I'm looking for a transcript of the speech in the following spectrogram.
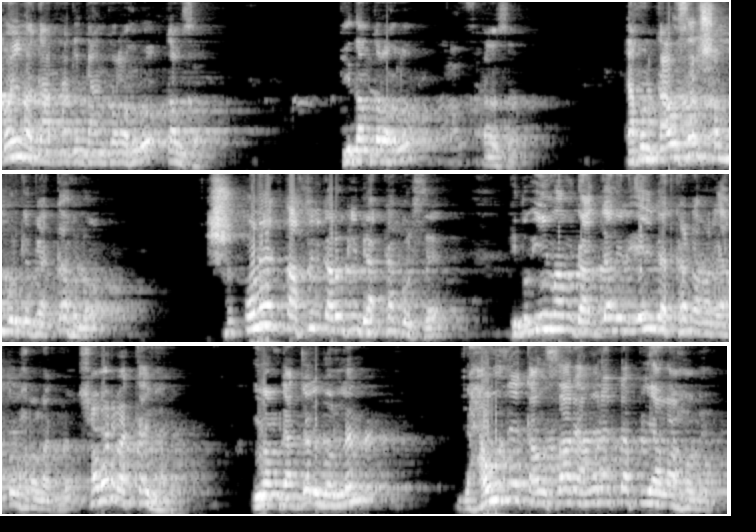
তৈ না আপনাকে দান করা হলো কাউসার। কি দান করা হলো? কাউসার। এখন কাউসার সম্পর্কে ব্যাখ্যা হলো, অনেক তাফসির কারও কি ব্যাখ্যা করছে, কিন্তু ইমাম গাজ্জালির এই ব্যাখ্যাটা আমার এত ভালো লাগল। সবার ব্যাখ্যাই ভালো। ইমাম গাজ্জালি বললেন যে হাউজে কাউসার এমন একটা পিয়ালা হবে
